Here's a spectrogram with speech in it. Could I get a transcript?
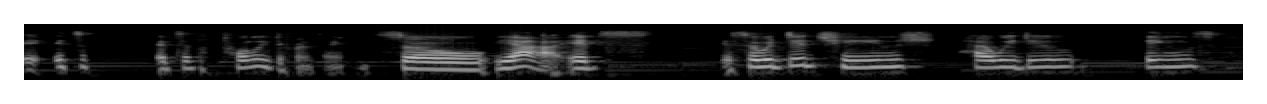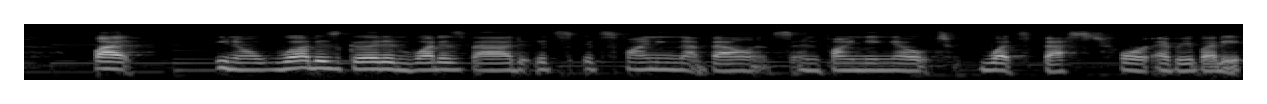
it it's a it's a totally different thing. So yeah, it's so it did change how we do things, but you know what is good and what is bad it's it's finding that balance and finding out what's best for everybody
